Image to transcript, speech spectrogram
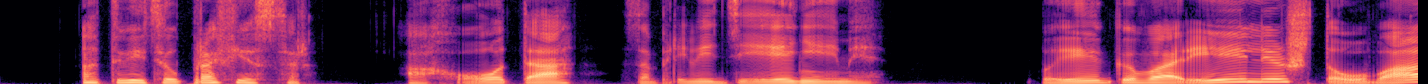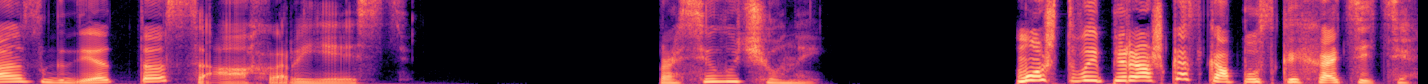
— ответил профессор. «Охота за привидениями. Вы говорили, что у вас где-то сахар есть», — просил ученый. «Может, вы пирожка с капусткой хотите?»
